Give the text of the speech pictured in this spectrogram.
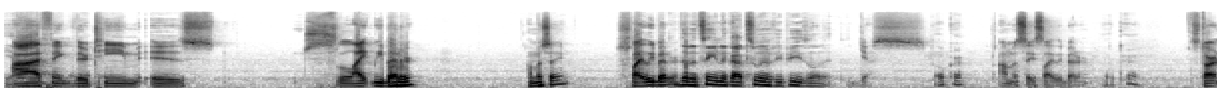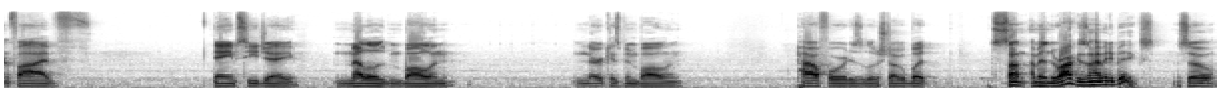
Yeah. I think their team is slightly better. I'm going to say slightly better. Than a team that got two MVPs on it. yes. Okay. I'm going to say slightly better. Okay. starting five. Dame, CJ, Melo's been balling. Nurk has been balling. Power forward is a little struggle, but some. I mean, the Rockets don't have any bigs, so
